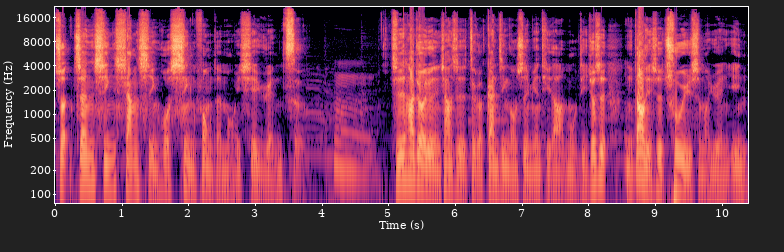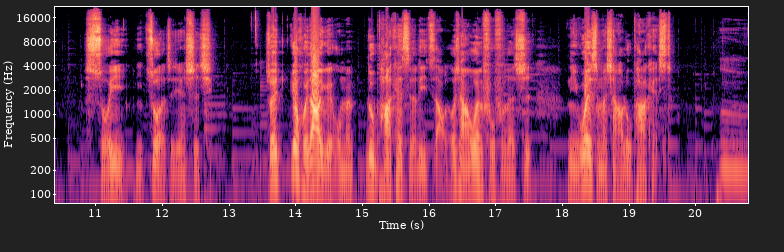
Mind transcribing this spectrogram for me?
真真心相信或信奉的某一些原则，嗯，其实它就有点像是这个干劲公式里面提到的目的，就是你到底是出于什么原因，所以你做了这件事情。所以又回到一个我们录 podcast 的例子好了，我想要问福福的是，你为什么想要录 podcast？嗯，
